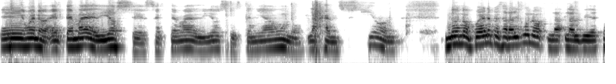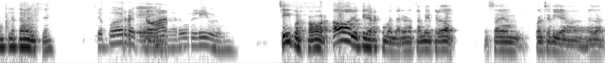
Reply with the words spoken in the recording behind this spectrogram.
Eh, bueno, el tema de dioses, el tema de dioses, tenía uno, la canción. No, no, pueden empezar alguno, la, la olvidé completamente. Yo puedo recomendar un libro. Sí, por favor. Oh, yo quería recomendar uno también, pero dale. Está bien. ¿Cuál sería, un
